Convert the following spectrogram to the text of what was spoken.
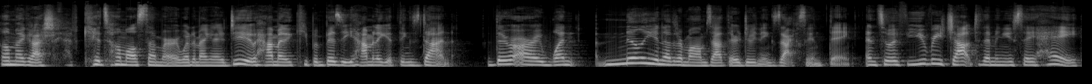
oh my gosh, I have kids home all summer. What am I going to do? How am I going to keep them busy? How am I going to get things done? There are one million other moms out there doing the exact same thing. And so if you reach out to them and you say, hey,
